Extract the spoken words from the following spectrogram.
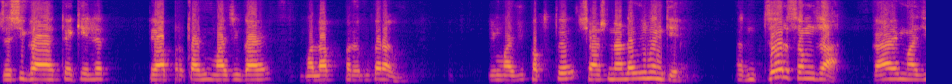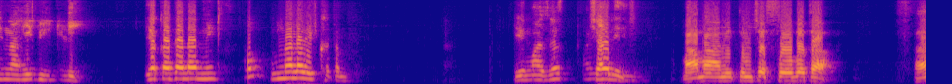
जशी गाय हत्या केल्यात त्या प्रकारे माझी गाय मला परत करावी. ही माझी फक्त शासनाला विनंती आहे. आणि जर समजा गाय माझी नाही भेटली एखाद्याला मी कुणाला एक खतम हे माझं चॅलेंज मामा आम्ही तुमच्यासोबत आहोत. हा?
